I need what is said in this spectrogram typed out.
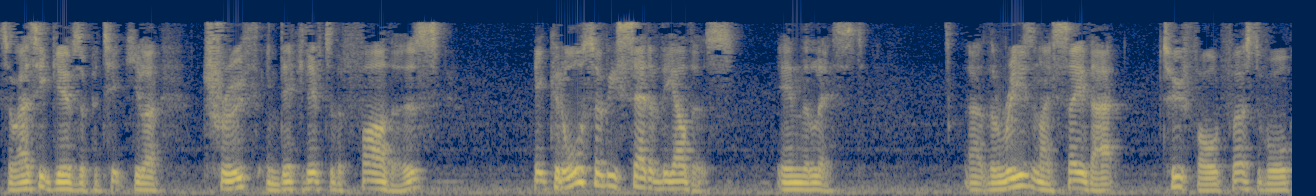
So, as he gives a particular truth indicative to the fathers, it could also be said of the others in the list. Uh, the reason I say that, twofold. First of all,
